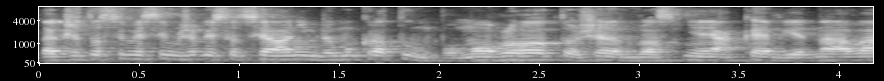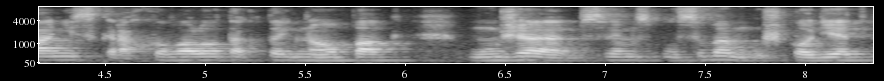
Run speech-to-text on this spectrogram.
Takže to si myslím, že by sociálním demokratům pomohlo. To, že vlastně nějaké vyjednávání zkrachovalo, tak to jim naopak může svým způsobem uškodit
